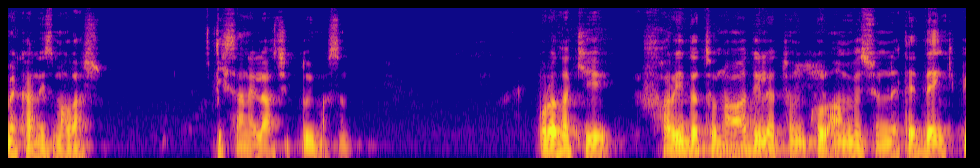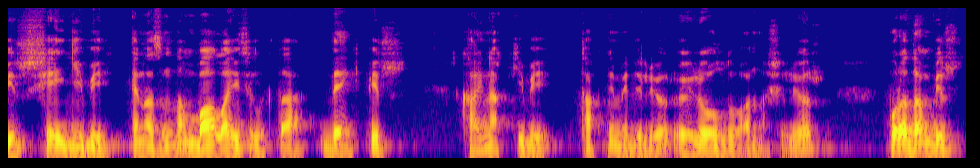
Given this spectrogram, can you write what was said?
mekanizmalar. İhsan ele açık duymasın. Buradaki faridatun adiletun Kur'an ve sünnete denk bir şey gibi en azından bağlayıcılıkta denk bir kaynak gibi takdim ediliyor. Öyle olduğu anlaşılıyor. Buradan bir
